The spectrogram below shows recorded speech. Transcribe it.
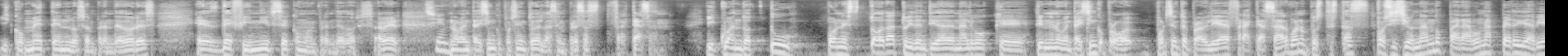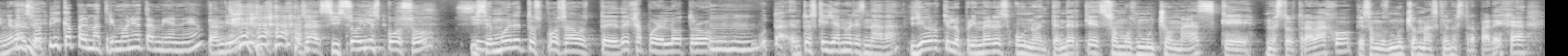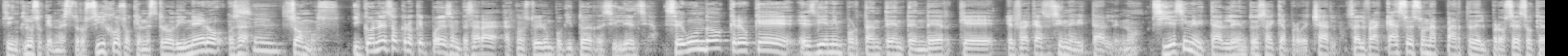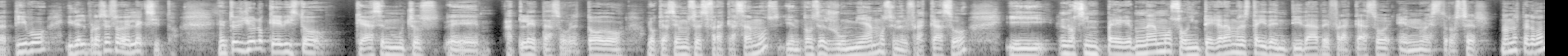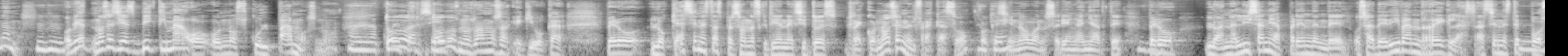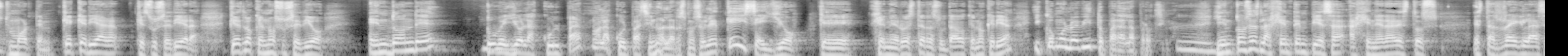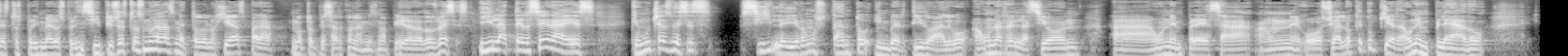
y cometen los emprendedores es definirse como emprendedores. A ver, 95% de las empresas fracasan. Y cuando tú pones toda tu identidad en algo que tiene 95% de probabilidad de fracasar, bueno, pues te estás posicionando para una pérdida bien grande. Eso aplica para el matrimonio también, ¿eh? También. O sea, si soy esposo, y se muere tu esposa o te deja por el otro, puta, entonces que ya no eres nada. Y yo creo que lo primero es uno, entender que somos mucho más que nuestro trabajo, que somos mucho más que nuestra pareja, que incluso que nuestros hijos o que nuestro dinero, o sea, somos. Y con eso creo que puedes empezar a, a construir un poquito de resiliencia. Segundo, creo que es bien importante entender que el fracaso es inevitable, ¿no? Si es inevitable, entonces hay que aprovecharlo. O sea, el fracaso es una parte del proceso creativo y del proceso del éxito. Entonces yo lo que he visto que hacen muchos eh, atletas, sobre todo, lo que hacemos es fracasamos y entonces rumiamos en el fracaso y nos impregnamos o integramos esta identidad de fracaso en nuestro ser. No nos perdonamos. no sé si es víctima o, nos culpamos, ¿no? todos, todos nos vamos a equivocar, pero lo que hacen estas personas que tienen éxito es reconocen el fracaso, porque si no, bueno, sería engañarte, pero lo analizan y aprenden de él. O sea, derivan reglas, hacen este post-mortem. ¿Qué quería que sucediera? ¿Qué es lo que no sucedió? ¿En dónde tuve yo la culpa? No la culpa, sino la responsabilidad. ¿Qué hice yo que generó este resultado que no quería? ¿Y cómo lo evito para la próxima? Mm. Y entonces la gente empieza a generar estos, estas reglas, estos primeros principios, estas nuevas metodologías para no tropezar con la misma piedra dos veces. Y la tercera es que muchas veces si le llevamos tanto invertido a algo, a una relación, a una empresa, a un negocio, a lo que tú quieras, a un empleado,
